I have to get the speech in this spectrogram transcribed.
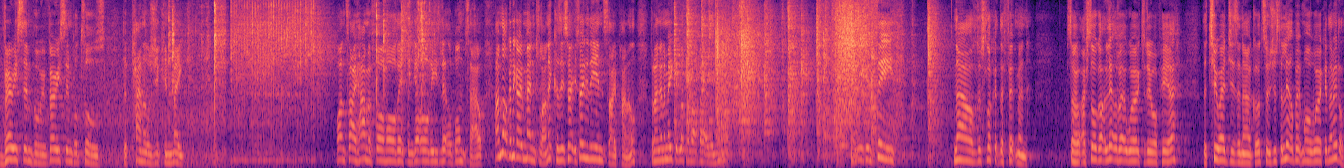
very simple, with very simple tools, the panels you can make. Once I hammer form all this and get all these little bumps out, I'm not going to go mental on it because it's, it's only the inside panel, but I'm going to make it look a lot better than that. You can see, now just look at the fitment. So I've still got a little bit of work to do up here. The two edges are now good, so it's just a little bit more work in the middle.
